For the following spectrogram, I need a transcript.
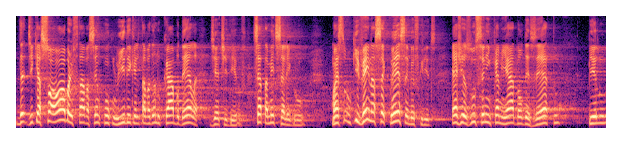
de que a sua obra estava sendo concluída e que ele estava dando cabo dela diante de Deus. Certamente se alegrou. Mas o que vem na sequência, meus queridos, é Jesus sendo encaminhado ao deserto pelo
